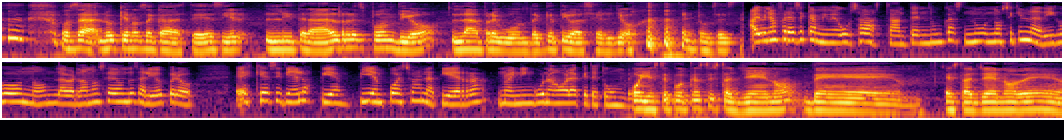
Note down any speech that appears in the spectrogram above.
o sea, lo que nos acabaste de decir, literal respondió la pregunta que te iba a hacer yo. Entonces. Hay una frase que a mí me gusta bastante. Nunca, no, sé quién la dijo, no, la verdad no sé de dónde salió, pero es que si tienes los pies bien puestos en la tierra, no hay ninguna ola que te tumbe. Oye, este podcast está lleno de. Está lleno de,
